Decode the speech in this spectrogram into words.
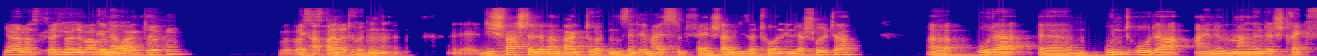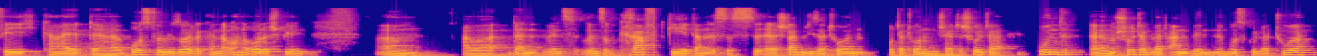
Ja, lass gleich weitermachen genau. mit Bankdrücken. Was ja, Bankdrücken. Die Schwachstelle beim Bankdrücken sind in meisten Fällen Stabilisatoren in der Schulter äh, oder ähm, und oder eine mangelnde Streckfähigkeit der Brustwirbelsäule kann da auch eine Rolle spielen. Ähm, aber dann, wenn es um Kraft geht, dann ist es äh, Stabilisatoren, Rotatoren, Manschette, Schulter und ähm, Schulterblatt anbindende Muskulatur,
